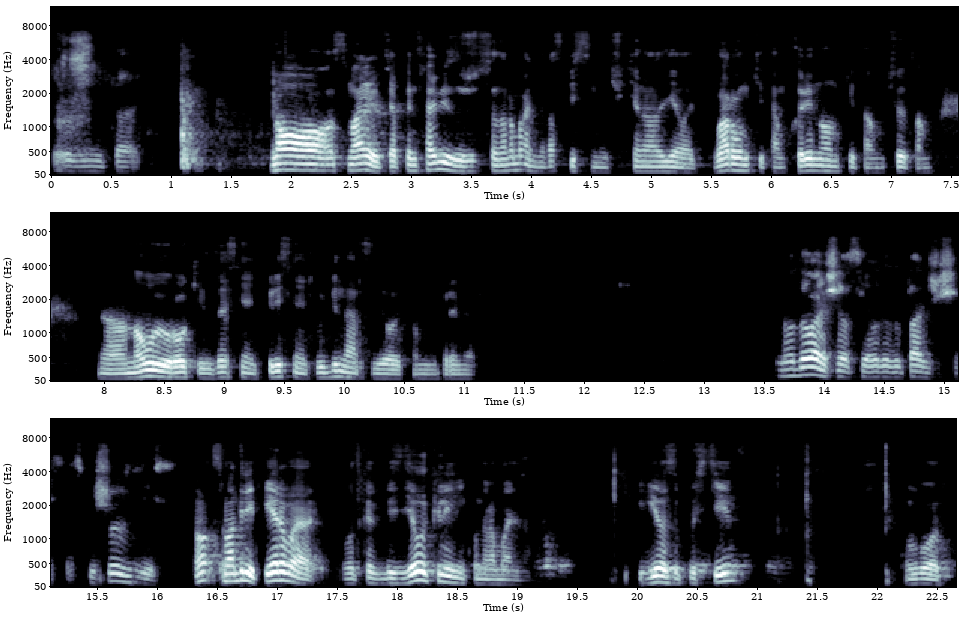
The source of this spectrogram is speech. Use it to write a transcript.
Тоже не так. Но смотри, у тебя по инфобизу же все нормально расписано, что тебе надо делать. Воронки там, хренонки там, что там, э, новые уроки заснять, переснять, вебинар сделать там, например. Ну давай сейчас я вот это также сейчас распишу здесь. Ну смотри, первое, вот как бы сделай клинику нормально, ее запусти, вот.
